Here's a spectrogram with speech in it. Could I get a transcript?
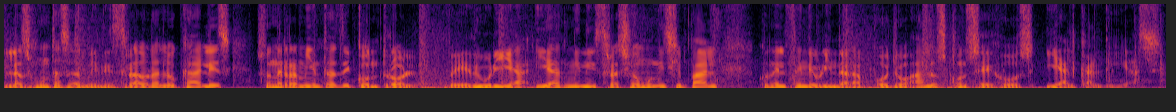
Las juntas administradoras locales son herramientas de control, veeduría y administración municipal con el fin de brindar apoyo a los consejos y alcaldías.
